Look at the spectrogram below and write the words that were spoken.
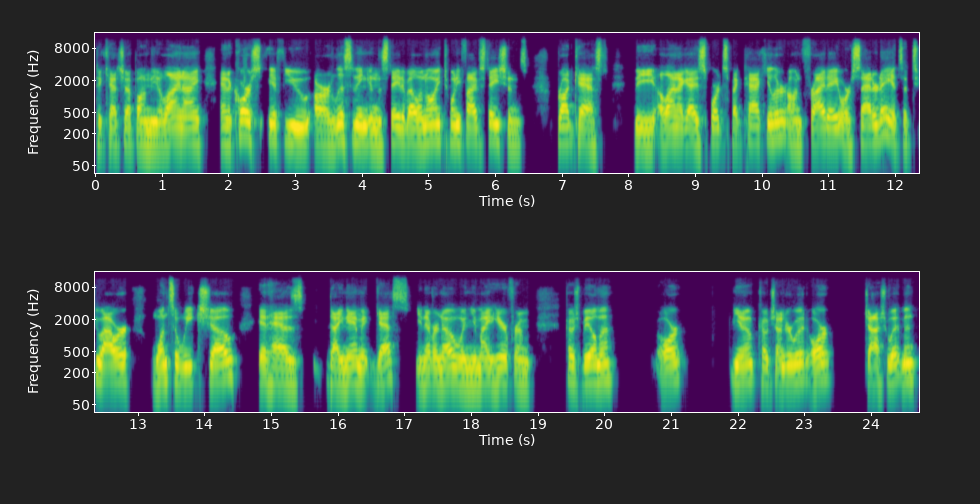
to catch up on the Illini. And of course, if you are listening in the state of Illinois, 25 stations broadcast the Illini Guys Sports Spectacular on Friday or Saturday. It's a two hour, once a week show. It has dynamic guests. You never know when you might hear from Coach Bielema or, you know, Coach Underwood or Josh Whitman,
